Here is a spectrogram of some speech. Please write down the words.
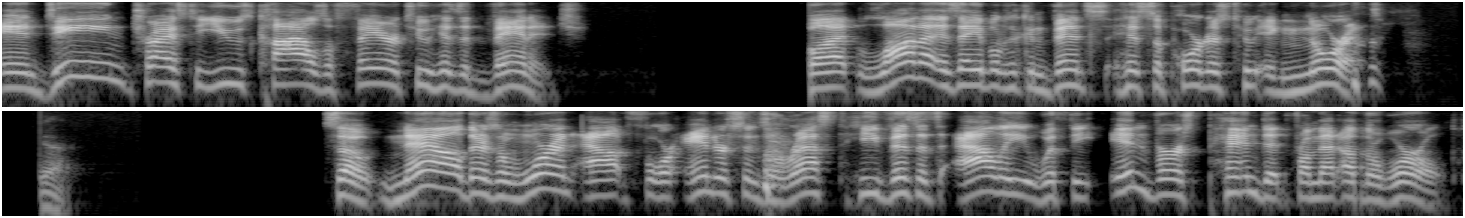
and Dean tries to use Kyle's affair to his advantage. But Lana is able to convince his supporters to ignore it. So now there's a warrant out for Anderson's arrest. He visits Allie with the inverse pendant from that other world.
